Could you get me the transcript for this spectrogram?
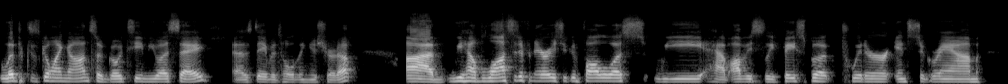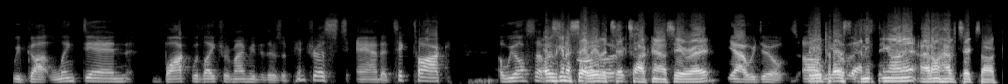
Olympics is going on, so go Team USA, as David's holding his shirt up. Um, we have lots of different areas you can follow us. We have obviously Facebook, Twitter, Instagram. We've got LinkedIn. Bach would like to remind me that there's a Pinterest and a TikTok. Uh, we also have I was gonna say we have a. TikTok now too, right? Yeah, we do. Do Uh, we we post anything on it? I don't have TikTok.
